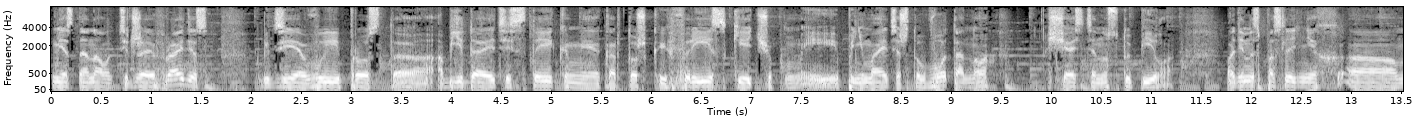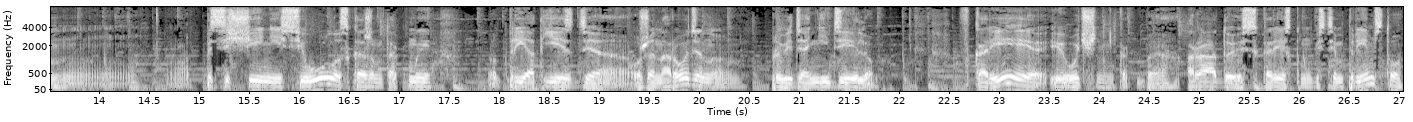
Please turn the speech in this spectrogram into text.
в местный аналог TGI Fridays, где вы просто объедаетесь стейками, картошкой фри с кетчупом и понимаете, что вот оно, счастье наступило. Один из последних э, посещений Сеула, скажем так, мы при отъезде уже на родину, проведя неделю – в Корее и очень как бы радуясь корейскому гостеприимству,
